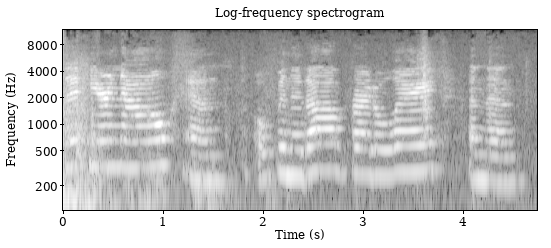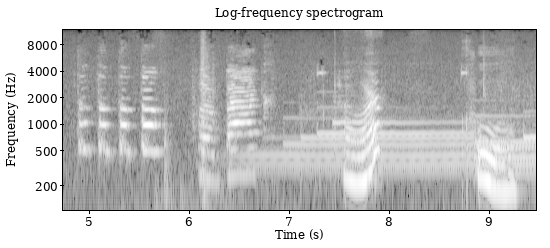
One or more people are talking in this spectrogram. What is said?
sit here now and open it up right away and then da, da, da, put it back. Power? Cool.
